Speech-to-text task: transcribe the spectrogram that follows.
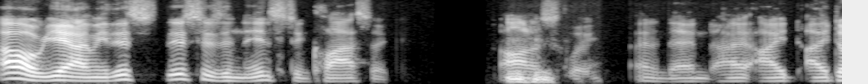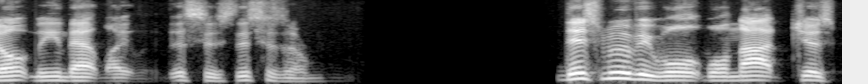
Oh yeah, I mean this this is an instant classic, Mhm. honestly, and and I, I I don't mean that lightly. This is this is a this movie will will not just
